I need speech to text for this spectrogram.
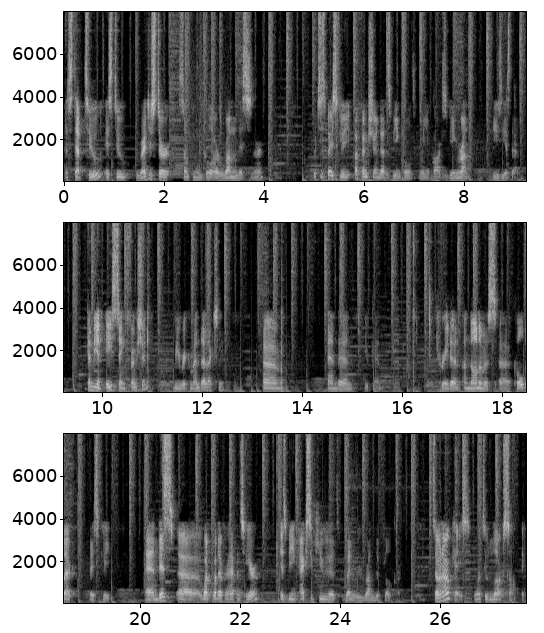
And step two is to register something we call a run listener, which is basically a function that is being called when your card is being run. Easy as that can be an async function. We recommend that actually. Um, and then you can create an anonymous uh, callback basically. And this, uh, what, whatever happens here is being executed when we run the flow card. So in our case, we want to log something.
